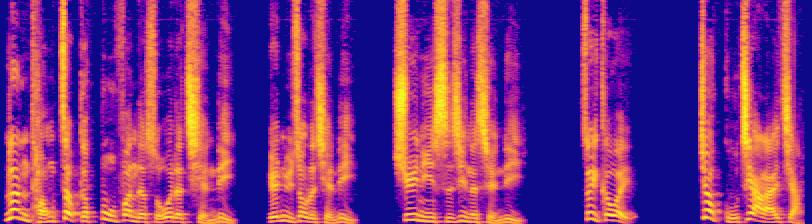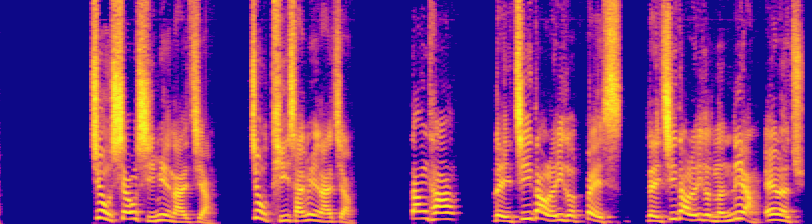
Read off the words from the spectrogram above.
认同这个部分的所谓的潜力，元宇宙的潜力，虚拟实境的潜力。所以各位。就股价来讲，就消息面来讲，就题材面来讲，当它累积到了一个 base，累积到了一个能量 energy，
